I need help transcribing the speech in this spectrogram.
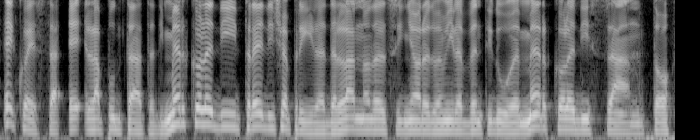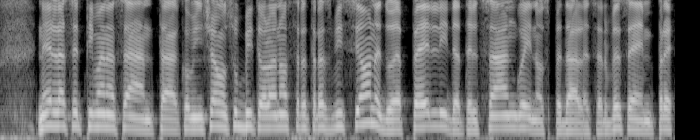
e questa è la puntata di mercoledì 13 aprile dell'anno del Signore 2022, mercoledì santo. Nella settimana santa cominciamo subito la nostra trasmissione. Due appelli: date il sangue, in ospedale serve sempre.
